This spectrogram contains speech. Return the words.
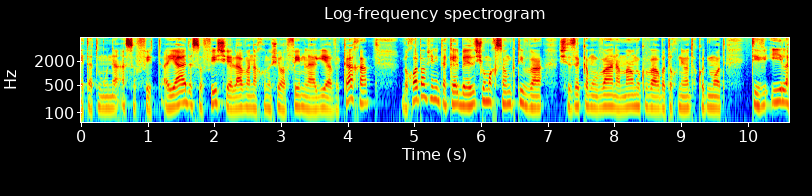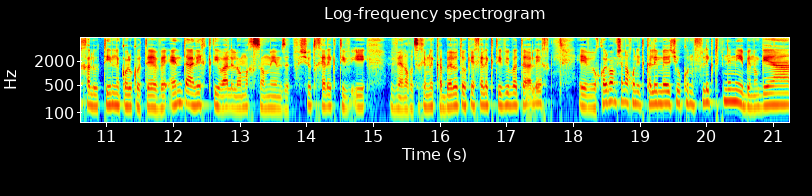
את התמונה הסופית, היעד הסופי שאליו אנחנו שואפים להגיע, וככה, בכל פעם שניתקל באיזשהו מחסום כתיבה, שזה כמובן, אמרנו כבר בתוכניות הקודמות, טבעי לחלוטין לכל כותב, ואין תהליך כתיבה ללא מחסומים, זה פשוט חלק טבעי, ואנחנו צריכים לקבל אותו כחלק טבעי בתהליך. אה, ובכל פעם שאנחנו נתקלים באיזשהו קונפליקט פנימי בנוגע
